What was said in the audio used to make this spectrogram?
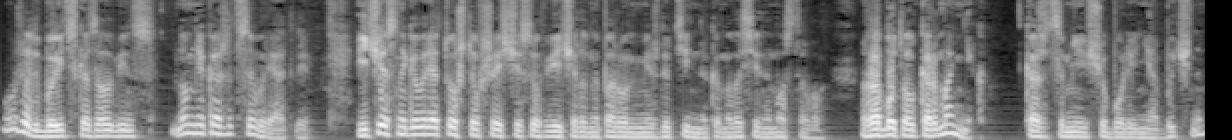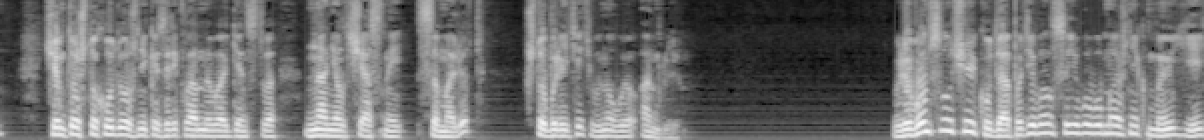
«Может быть», — сказал Винс, — «но мне кажется, вряд ли. И, честно говоря, то, что в шесть часов вечера на пароме между Тиннаком и Лосиным островом работал карманник, кажется мне еще более необычным, чем то, что художник из рекламного агентства нанял частный самолет, чтобы лететь в Новую Англию. В любом случае, куда подевался его бумажник, мы ей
